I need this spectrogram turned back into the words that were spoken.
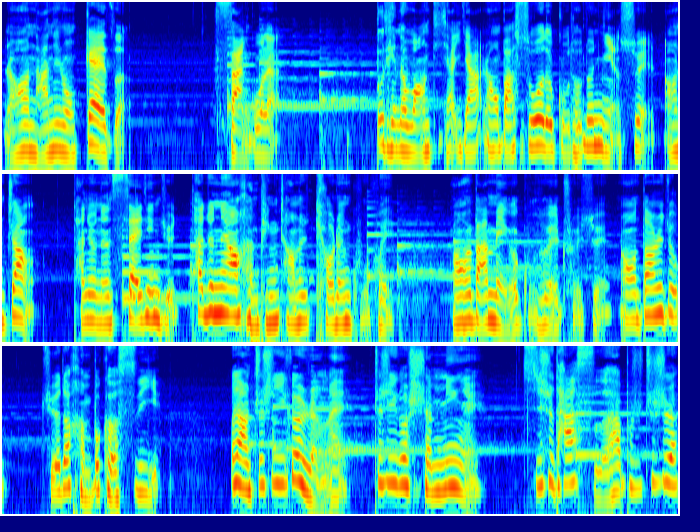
然后拿那种盖子反过来。不停的往底下压，然后把所有的骨头都碾碎，然后这样它就能塞进去。他就那样很平常的调整骨灰，然后会把每个骨头也锤碎。然后当时就觉得很不可思议。我想这是一个人哎，这是一个生命哎，即使他死了，他不是，这是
